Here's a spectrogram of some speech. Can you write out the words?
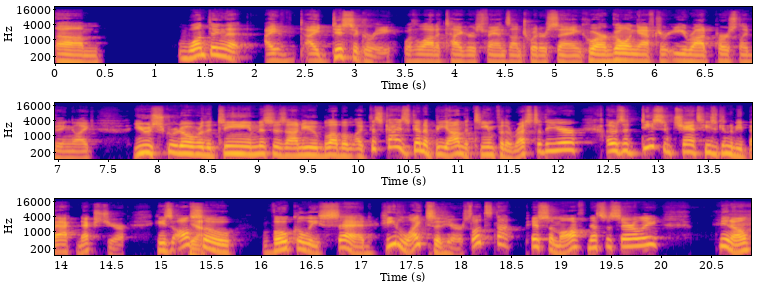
Um, one thing that I I disagree with a lot of Tigers fans on Twitter saying who are going after Erod personally, being like, "You screwed over the team. This is on you." Blah blah. Like this guy's going to be on the team for the rest of the year. There's a decent chance he's going to be back next year. He's also vocally said he likes it here. So let's not piss him off necessarily. You know,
